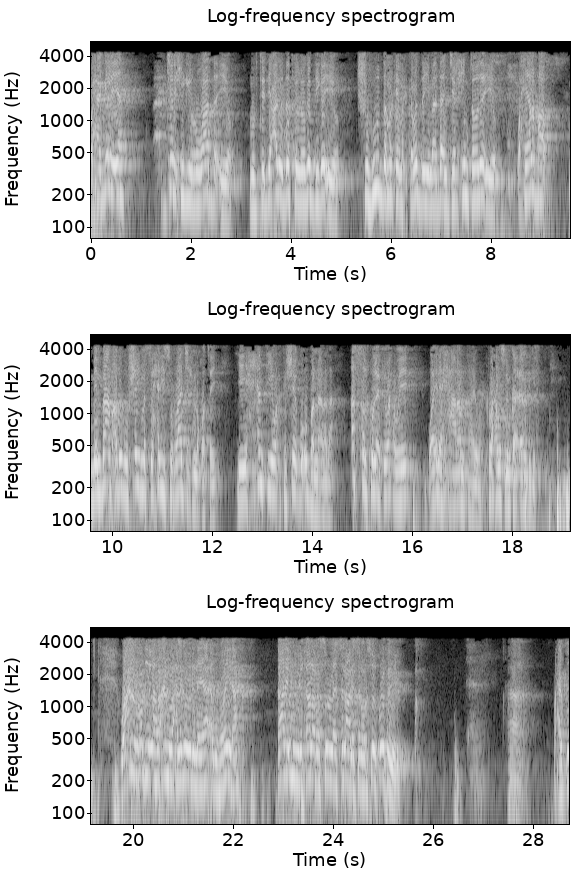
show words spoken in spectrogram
Waxaa gelaya jarxigii ruwaadda iyo mubtadicadu dadka looga diga iyo shuhuudda markay maxkamadda yimaadaan jarxintooda iyo waxyaalo baa min baab adigu shay maslaxadiisu raajix noqotay. Yay xantiiyo wax ka sheegu u bannaanadaa asalku laakiin waxa weeye waa inay xaaraam tahay ruuxa muslimka cirdigiisa وعنه رضي الله عنه وحا لغا ورنا يا ابو هريره قال انه قال رسول الله صلى الله عليه وسلم رسولك وحو يري ها waxay ku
